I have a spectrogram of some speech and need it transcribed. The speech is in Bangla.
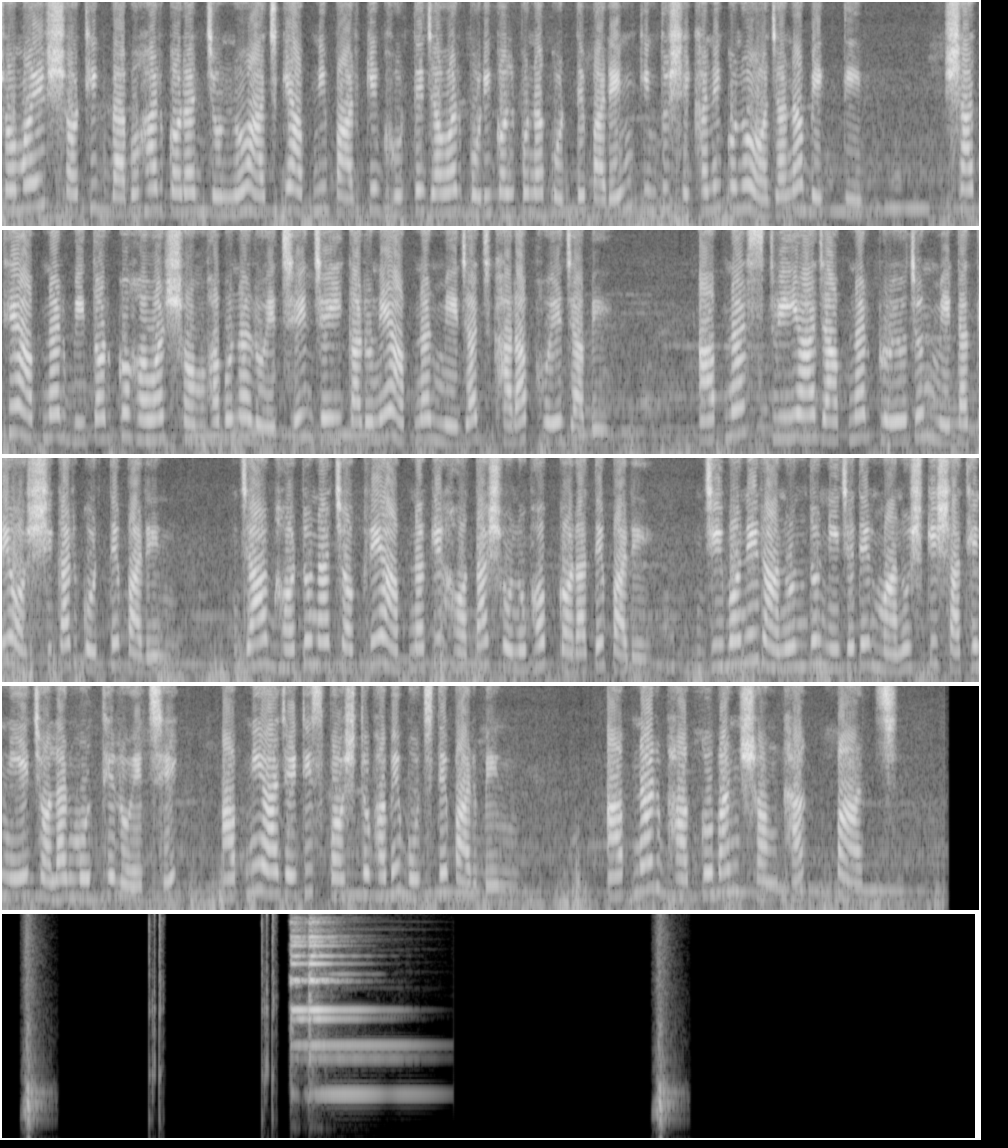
সময়ের সঠিক ব্যবহার করার জন্য আজকে আপনি পার্কে ঘুরতে যাওয়ার পরিকল্পনা করতে পারেন, কিন্তু সেখানে কোনো অজানা ব্যক্তির সাথে আপনার বিতর্ক হওয়ার সম্ভাবনা রয়েছে, যেই কারণে আপনার মেজাজ খারাপ হয়ে যাবে। আপনার স্ত্রী আজ আপনার প্রয়োজন মেটাতে অস্বীকার করতে পারেন, যা ঘটনাচক্রে আপনাকে হতাশ অনুভব করাতে পারে। জীবনের আনন্দ নিজেদের মানুষকে সাথে নিয়ে চলার মধ্যে রয়েছে, আপনি আজ এটি স্পষ্টভাবে বুঝতে পারবেন। আপনার ভাগ্যবান সংখ্যা পাঁচ।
